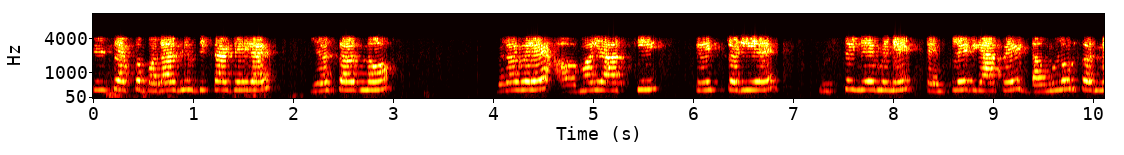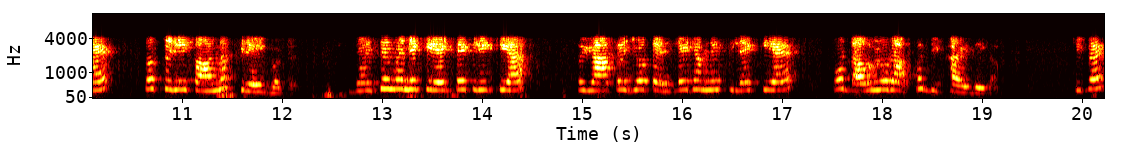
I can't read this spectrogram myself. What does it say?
फिर से आपको बड़ा व्यू दिखाई दे रहा है यस सर नो बराबर है, हमारी आज की केस स्टडी है। उसके लिए मैंने टेम्पलेट यहाँ पे डाउनलोड करना है तो click on the create button जैसे मैंने क्रिएट पे क्लिक किया तो यहाँ पे जो टेम्पलेट हमने सिलेक्ट किया है, वो डाउनलोड आपको दिखाई देगा। ठीक है?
